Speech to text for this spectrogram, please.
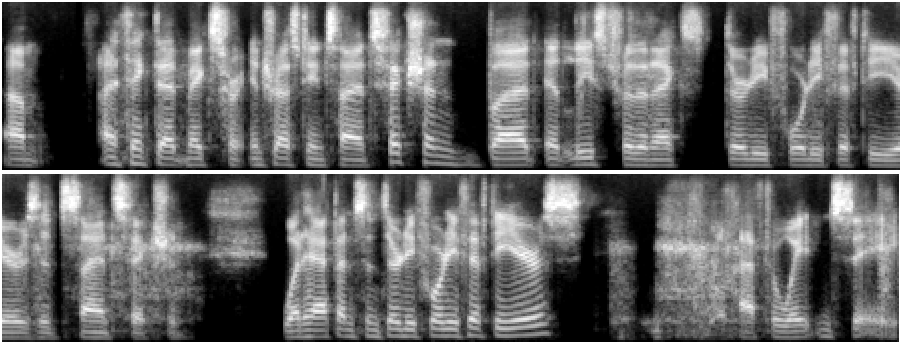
Um, I think that makes for interesting science fiction, but at least for the next 30, 40, 50 years, it's science fiction. What happens in 30, 40, 50 years? We'll have to wait and see.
